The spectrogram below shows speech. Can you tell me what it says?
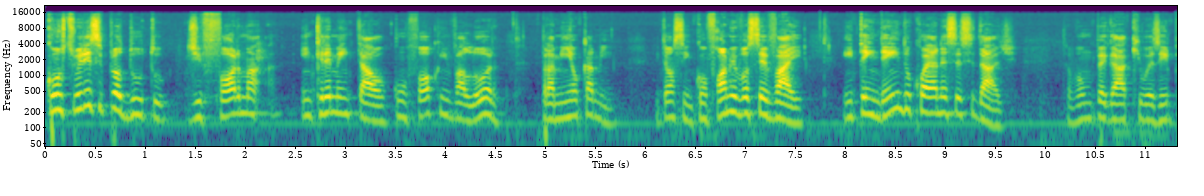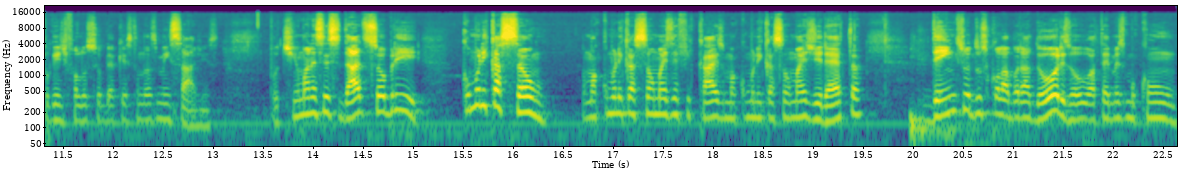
construir esse produto de forma incremental, com foco em valor, para mim é o caminho. Então, assim, conforme você vai entendendo qual é a necessidade. Então, vamos pegar aqui o exemplo que a gente falou sobre a questão das mensagens. Pô, tinha uma necessidade sobre comunicação, uma comunicação mais eficaz, uma comunicação mais direta dentro dos colaboradores ou até mesmo com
